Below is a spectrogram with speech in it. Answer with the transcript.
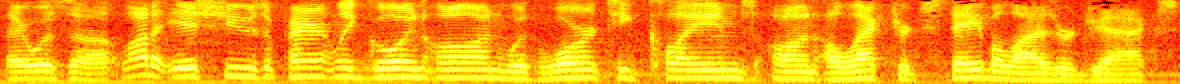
There was a lot of issues apparently going on with warranty claims on electric stabilizer jacks.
